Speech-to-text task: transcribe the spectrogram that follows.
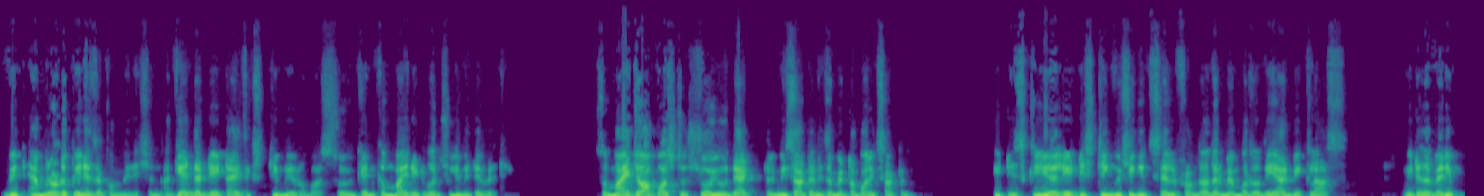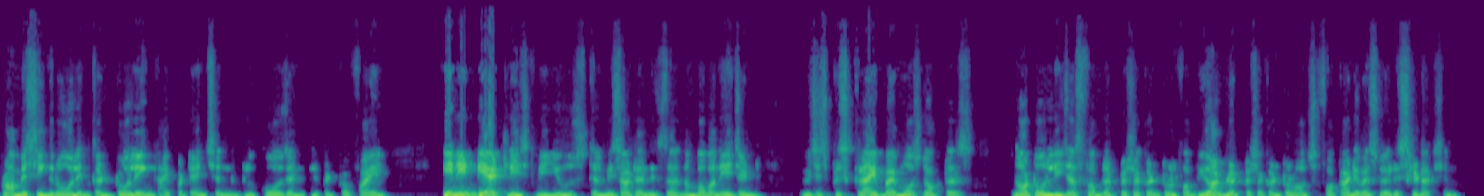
with amlodipine as a combination, again, the data is extremely robust. So you can combine it virtually with everything. So my job was to show you that telmisartan is a metabolic sartan. It is clearly distinguishing itself from the other members of the ARB class. It has a very promising role in controlling hypertension, glucose, and lipid profile. In India, at least, we use telmisartan. It's the number one agent which is prescribed by most doctors not only just for blood pressure control, for beyond blood pressure control, also for cardiovascular risk reduction.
